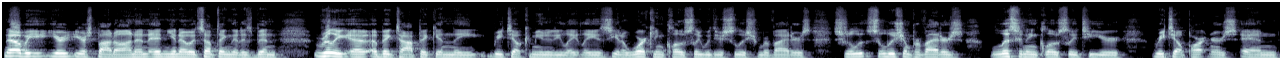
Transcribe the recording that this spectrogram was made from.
No, but you're you're spot on, and and you know it's something that has been really a, a, big topic in the retail community lately. Is you know working closely with your solution providers, solution providers listening closely to your retail partners, and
